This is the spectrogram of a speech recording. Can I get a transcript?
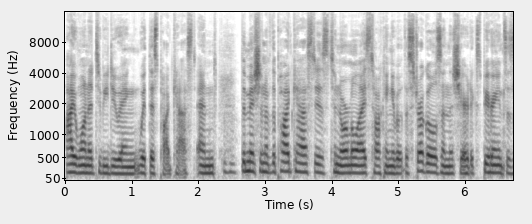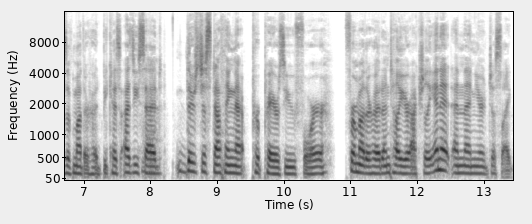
I wanted to be doing with this podcast. And mm-hmm. the mission of the podcast is to normalize talking about the struggles and the shared experiences of motherhood because as you said, there's just nothing that prepares you for for motherhood until you're actually in it and then you're just like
